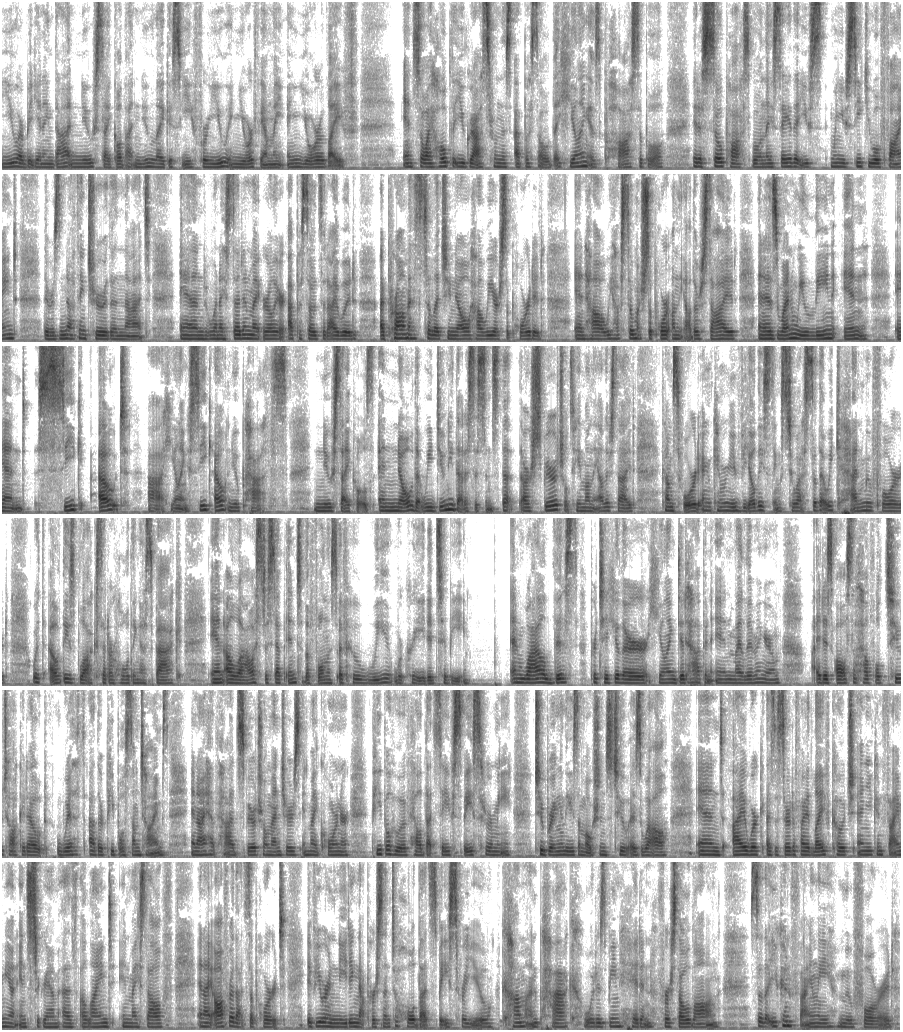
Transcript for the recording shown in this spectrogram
you are beginning that new cycle, that new legacy for you and your family and your life. And so I hope that you grasp from this episode that healing is possible. It is so possible. And they say that you when you seek you will find. There is nothing truer than that. And when I said in my earlier episodes that I would I promised to let you know how we are supported and how we have so much support on the other side. And is when we lean in and seek out uh, healing, seek out new paths, new cycles, and know that we do need that assistance, that our spiritual team on the other side comes forward and can reveal these things to us so that we can move forward without these blocks that are holding us back and allow us to step into the fullness of who we were created to be. And while this particular healing did happen in my living room, it is also helpful to talk it out with other people sometimes. And I have had spiritual mentors in my corner, people who have held that safe space for me to bring these emotions to as well. And I work as a certified life coach, and you can find me on Instagram as aligned in myself. And I offer that support if you are needing that person to hold that space for you. Come unpack what has been hidden for so long so that you can finally move forward.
